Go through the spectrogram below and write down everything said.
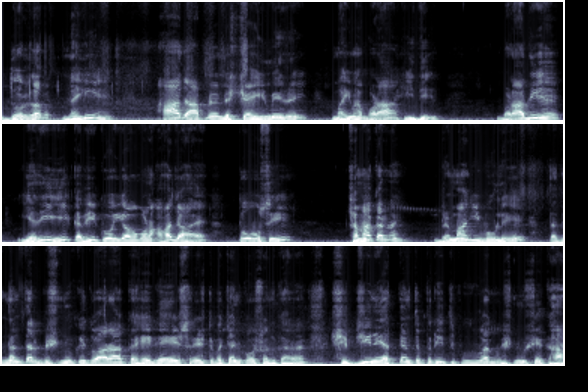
दुर्लभ नहीं है। आज आपने निश्चय ही मेरे महिमा बढ़ा ही दी बढ़ा दी है। यदि कभी कोई अवगुण आ जाए तो उसे क्षमा करना ब्रह्मा जी बोले, तदनंतर विष्णु के द्वारा कहे गए श्रेष्ठ वचन को सुनकर शिवजी ने अत्यंत प्रीतिपूर्वक विष्णु से कहा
